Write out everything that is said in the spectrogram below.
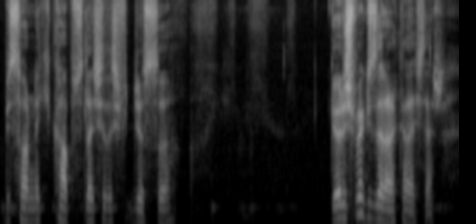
bir sonraki kapsül açılış videosu. Görüşmek üzere arkadaşlar.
